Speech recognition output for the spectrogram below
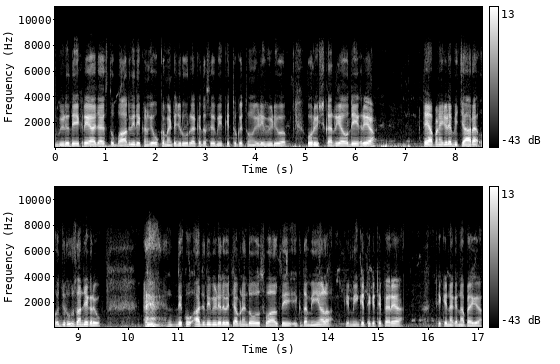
ਵੀਡੀਓ ਦੇਖ ਰਹੇ ਆ ਜਾਂ ਇਸ ਤੋਂ ਬਾਅਦ ਵੀ ਦੇਖਣਗੇ, ਉਹ ਕਮੈਂਟ ਜ਼ਰੂਰ ਕਰਕੇ ਦੱਸਿਓ ਵੀ ਕਿੱਥੋਂ ਕਿੱਥੋਂ ਜਿਹੜੀ ਵੀਡੀਓ ਆ, ਉਹ ਰੀਚ ਕਰ ਰਹੀ ਆ, ਉਹ ਦੇਖ ਰਹੇ ਆ। ਤੇ ਆਪਣੇ ਜਿਹੜੇ ਵਿਚਾਰ ਆ, ਉਹ ਜ਼ਰੂਰ ਸਾਂਝੇ ਕਰਿਓ। ਦੇਖੋ, ਅੱਜ ਦੀ ਵੀਡੀਓ ਦੇ ਵਿੱਚ ਆਪਣੇ ਦੋ ਸਵਾਲ ਸੀ, ਇੱਕ ਤਾਂ ਮੀਂਹ ਵਾਲਾ, ਕਿ ਮੀਂਹ ਕਿੱਥੇ ਕਿੱਥੇ ਪੈ ਰਿਹਾ? ਠੀਕ ਕਿੰਨਾ ਕਿੰਨਾ ਪੈ ਗਿਆ।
